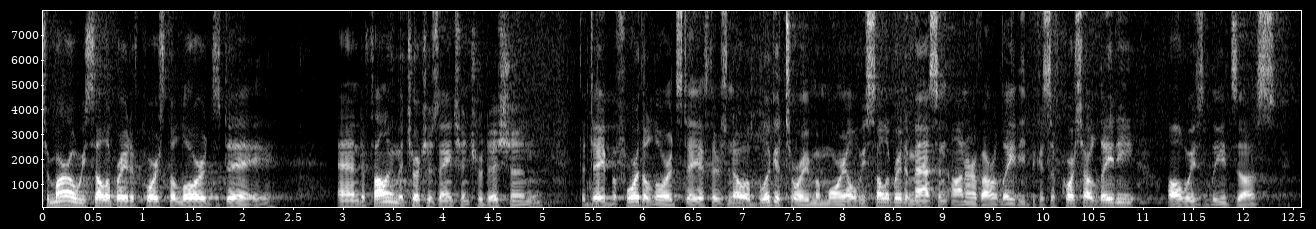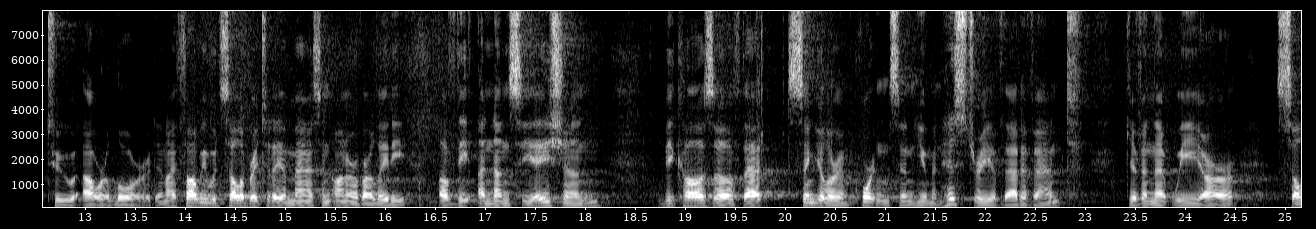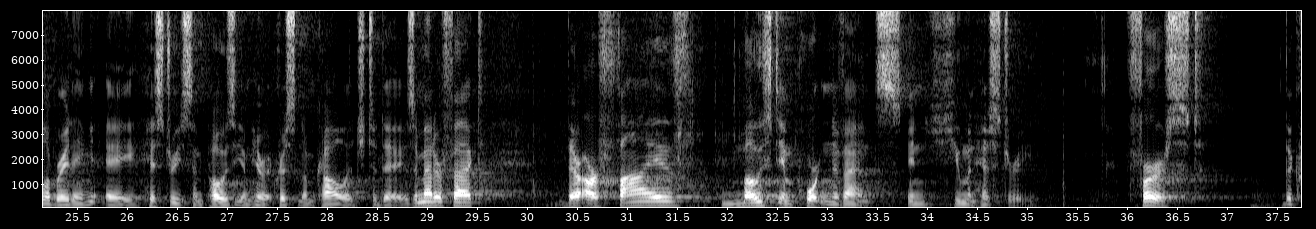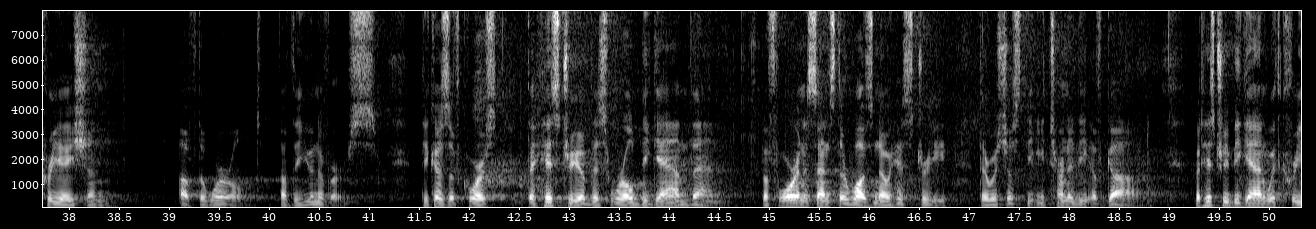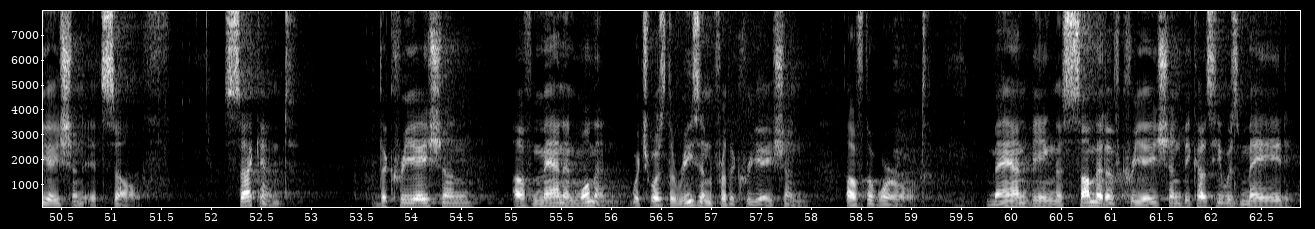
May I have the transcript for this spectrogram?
Tomorrow we celebrate, of course, the Lord's Day. And following the Church's ancient tradition, the day before the Lord's Day, if there's no obligatory memorial, we celebrate a Mass in honor of Our Lady, because, of course, Our Lady always leads us to our Lord. And I thought we would celebrate today a Mass in honor of Our Lady of the Annunciation because of that singular importance in human history of that event, given that we are celebrating a history symposium here at Christendom College today. As a matter of fact, there are five most important events in human history. First, the creation of the world, of the universe. Because, of course, the history of this world began then. Before, in a sense, there was no history, there was just the eternity of God. But history began with creation itself. Second, the creation of man and woman, which was the reason for the creation of the world man being the summit of creation because he was made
